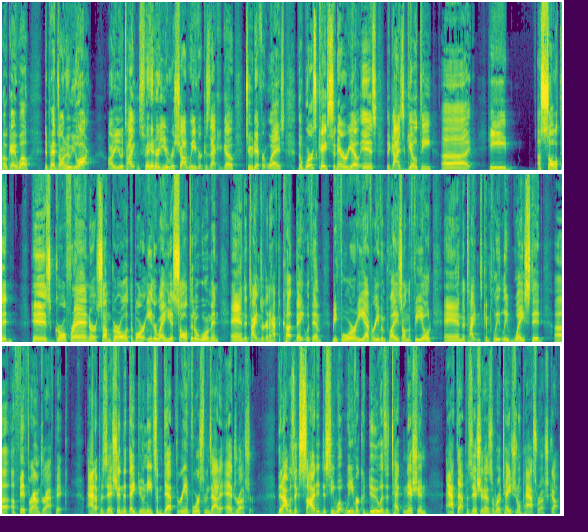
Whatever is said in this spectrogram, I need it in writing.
Okay, well, depends on who you are. Are you a Titans fan or are you Rashad Weaver? Because that could go two different ways. The worst case scenario is the guy's guilty. Uh, he assaulted his girlfriend or some girl at the bar. Either way, he assaulted a woman, and the Titans are going to have to cut bait with him before he ever even plays on the field. And the Titans completely wasted uh, a fifth round draft pick at a position that they do need some depth reinforcements out of edge rusher. That I was excited to see what Weaver could do as a technician at that position as a rotational pass rush guy.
